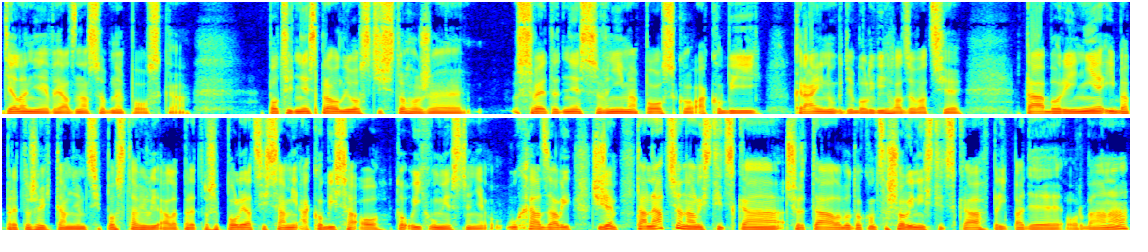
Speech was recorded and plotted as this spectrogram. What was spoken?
delenie viacnásobné Polska. Pocit nespravodlivosti z toho, že svet dnes vníma Polsko akoby krajinu, kde boli vyhľadzovacie tábory nie iba preto, že ich tam Nemci postavili, ale preto, že Poliaci sami akoby sa o to ich umiestnenie uchádzali. Čiže tá nacionalistická črta, alebo dokonca šovinistická v prípade Orbána,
